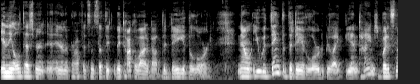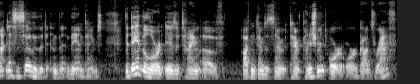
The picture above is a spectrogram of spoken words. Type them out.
in the Old Testament and in the prophets and stuff, they, they talk a lot about the day of the Lord. Now, you would think that the day of the Lord would be like the end times, but it's not necessarily the, the, the end times. The day of the Lord is a time of, oftentimes it's a time, time of punishment or, or God's wrath.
